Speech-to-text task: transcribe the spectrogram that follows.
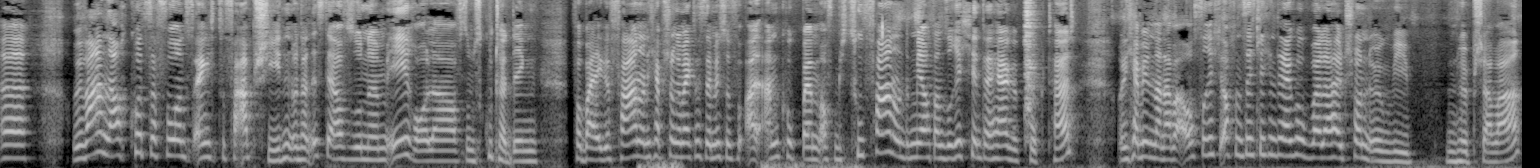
Äh, wir waren auch kurz davor, uns eigentlich zu verabschieden und dann ist er auf so einem E-Roller, auf so einem Scooter-Ding vorbeigefahren und ich habe schon gemerkt, dass er mich so anguckt beim auf mich zufahren und mir auch dann so richtig hinterher geguckt hat. Und ich habe ihm dann aber auch so richtig offensichtlich hinterher geguckt, weil er halt schon irgendwie ein hübscher war.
